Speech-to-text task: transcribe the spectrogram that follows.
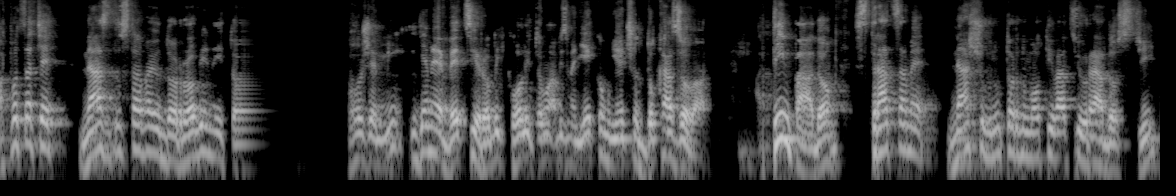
A v podstate nás dostávajú do roviny toho, že my ideme veci robiť kvôli tomu, aby sme niekomu niečo dokazovali. A tým pádom strácame našu vnútornú motiváciu radosti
